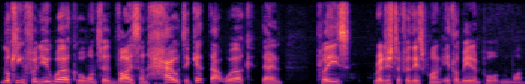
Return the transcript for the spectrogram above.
looking for new work or want advice on how to get that work then please register for this one. It'll be an important one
